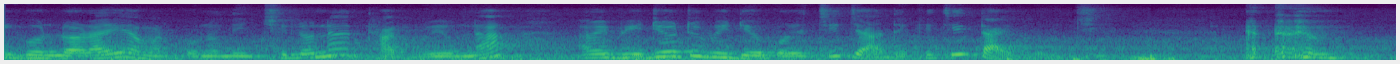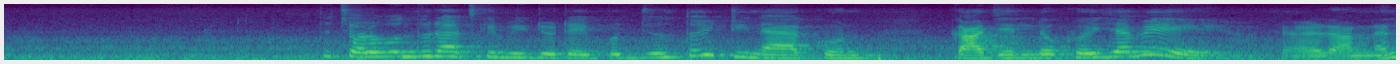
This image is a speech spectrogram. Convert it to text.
ইগোর লড়াই আমার কোনো দিন ছিল না, থাকবেও না। আমি ভিডিও টু ভিডিও করেছি, যা দেখেছি তাই বলছি তো চলো বন্ধুরা আজকে ভিডিওটা এই পর্যন্তই। টিনা এখন কাজের লোক হয়ে যাবে, রান্নার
